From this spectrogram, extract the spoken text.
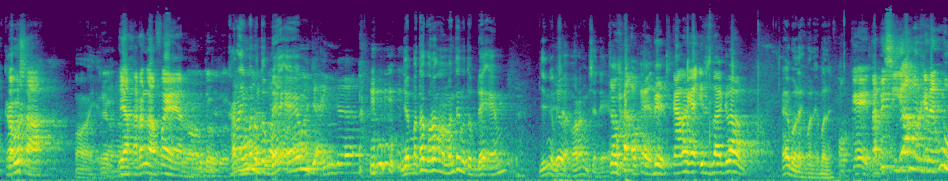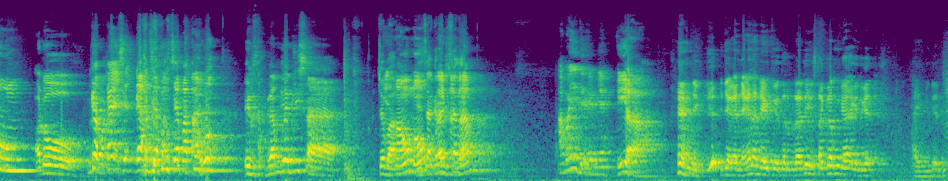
nggak karena- usah. Oh iya. Ya. Ya karena nggak fair. Betul betul. Karena Aing mah nutup DM. Aja enggak. Ya mata orang aman teh nutup DM. Jadi nggak bisa orang bisa DM. Coba oke deh, sekarang ya Instagram. Eh boleh boleh boleh. Oke, tapi siang ngerken embung. Aduh. Enggak makanya si- enggak siapa siapa tahu Instagram dia bisa. Coba mau mau Instagram bisa Instagram? nggak? Apa aja DM-nya? Iya. Jangan-jangan ada yang Twitter berani Instagram enggak gitu kan. Aing juga tuh.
